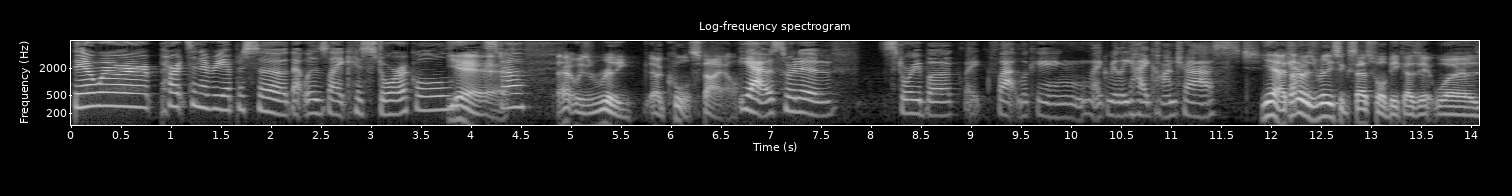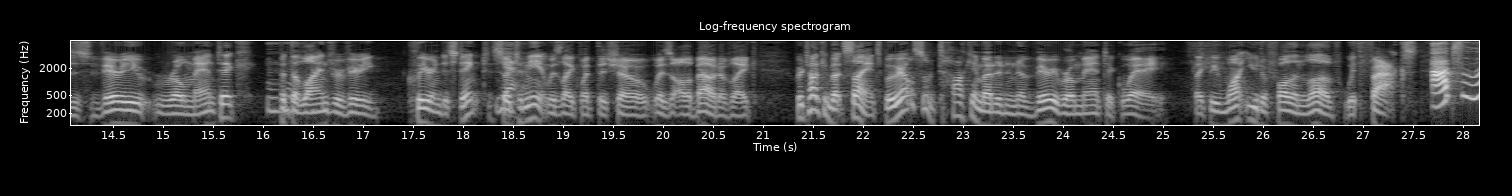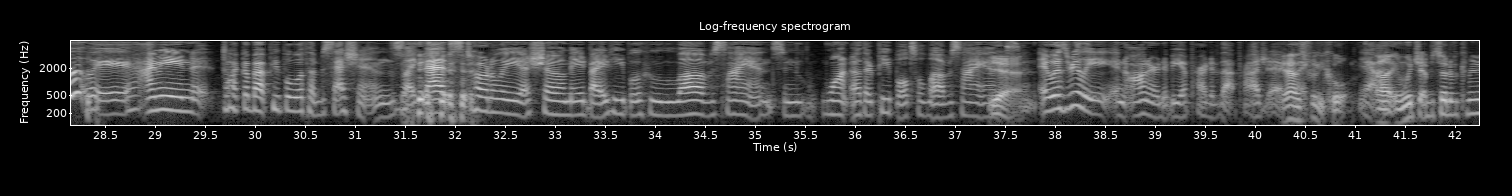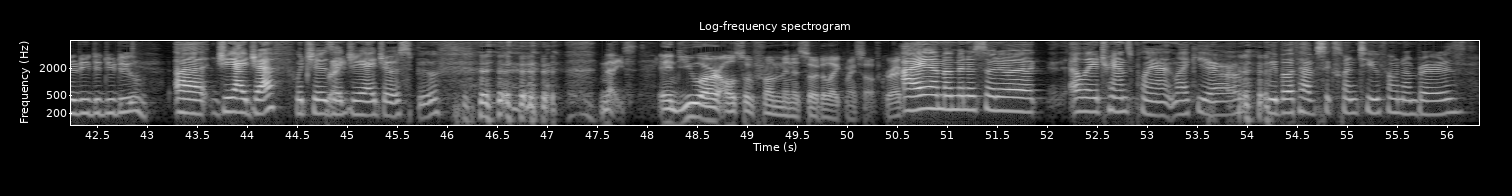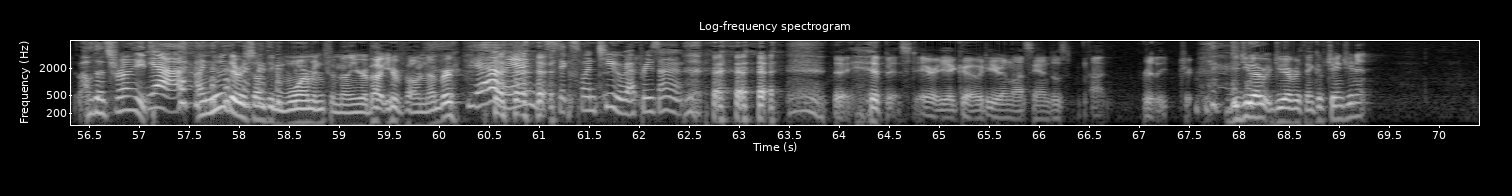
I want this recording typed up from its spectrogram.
There were parts in every episode that was like historical Yeah. stuff. That was really a cool style. Yeah, it was sort of storybook, like flat looking, like really high contrast. Yeah, I thought it was really successful because it was very romantic, but the lines were very clear and distinct. So Mm-hmm. Yeah. to me, it was like what the show was all about. Of like, we're talking about science, but we're also talking about it in a very romantic way. Like we want you to fall in love with facts. Absolutely. I mean, talk about people with obsessions. Like that's totally a show made by people who love science and want other people to love science. Yeah. It was really an honor to be a part of that project. Yeah, that's Like, really cool. Yeah. Uh, in which episode of Community did you do? Uh, G.I. Jeff, which is a G.I. Joe spoof. Nice. And you are also from Minnesota, like myself, correct? I am a Minnesota LA transplant like you. we both have 612 phone numbers. oh, that's right. Yeah. I knew there was something warm and familiar about your phone number. Yeah, man. 612 represent. the hippest area code here in Los Angeles. Not really true. Did you ever do you ever think of changing it?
